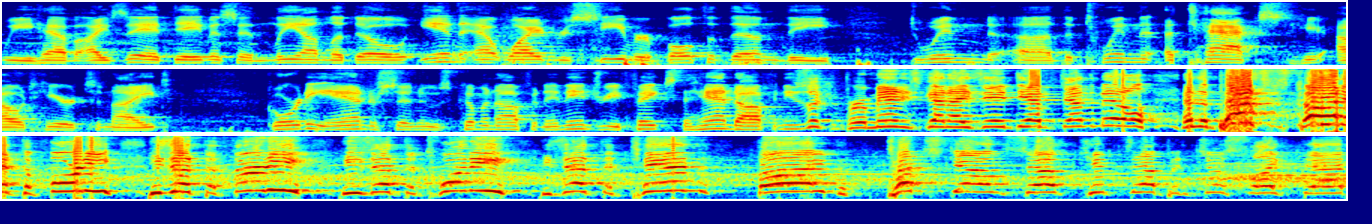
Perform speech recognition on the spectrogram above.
we have Isaiah Davis and Leon Ladeau in at wide receiver. Both of them the twin uh, the twin attacks out here tonight. Gordy Anderson, who's coming off an injury, fakes the handoff, and he's looking for a man. He's got Isaiah Davis down the middle, and the pass is caught at the 40. He's at the 30. He's at the 20. He's at the 10. 5. Touchdown, South Kitsap. And just like that,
